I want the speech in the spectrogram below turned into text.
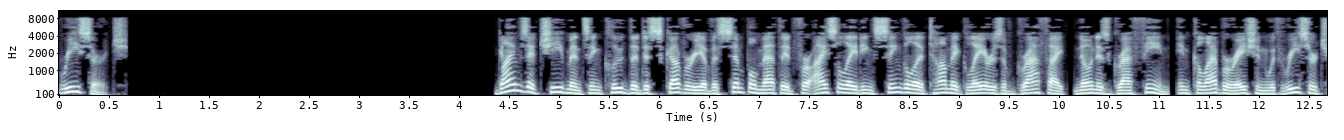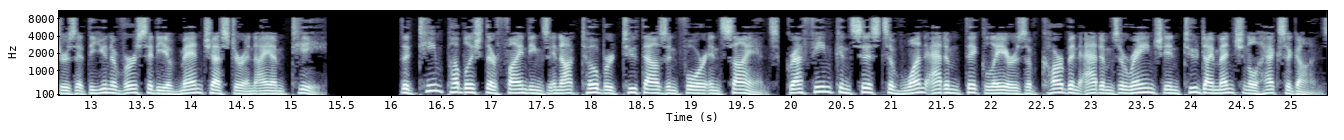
Research Geim's achievements include the discovery of a simple method for isolating single atomic layers of graphite, known as graphene, in collaboration with researchers at the University of Manchester and IMT. The team published their findings in October 2004 in Science. Graphene consists of one atom thick layers of carbon atoms arranged in two dimensional hexagons,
